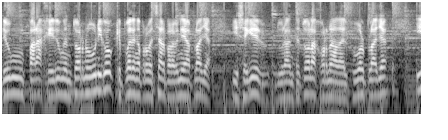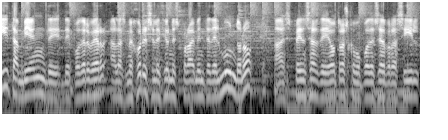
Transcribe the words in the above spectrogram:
de un paraje y de un entorno único que pueden aprovechar para venir a la playa y seguir durante toda la jornada el fútbol playa y también de, de, poder ver a las mejores selecciones probablemente del mundo, ¿no? A expensas de otras como puede ser Brasil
